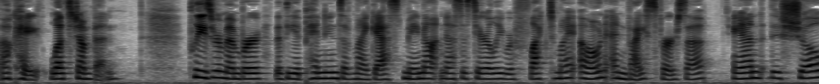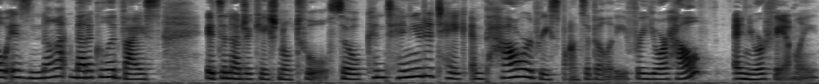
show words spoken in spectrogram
Okay, let's jump in. Please remember that the opinions of my guest may not necessarily reflect my own and vice versa. And this show is not medical advice, it's an educational tool. So continue to take empowered responsibility for your health and your family.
